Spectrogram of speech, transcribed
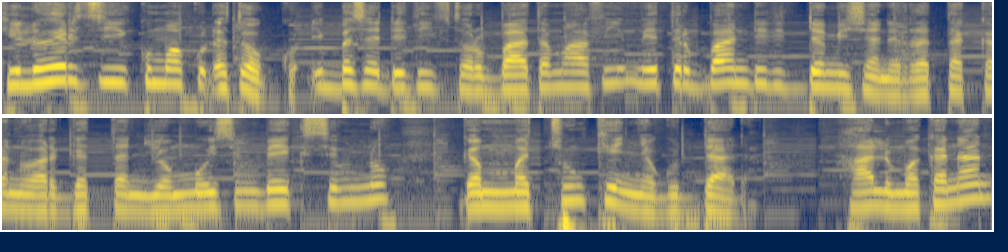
Kiilooheerzii 11,870 fi meetir baandii 25 irratti akka nu argattan yommuu isin beeksifnu gammachuun keenya guddaadha haaluma kanaan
